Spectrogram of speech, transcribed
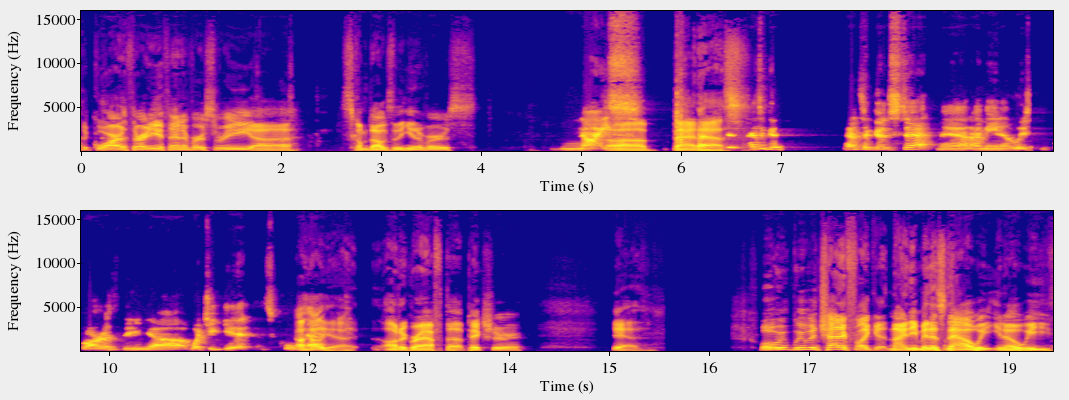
The GWAR 30th anniversary, uh, Scumdogs of the Universe. Nice. Uh, badass. That's a good. That's a good set, man. I mean, at least as far as the uh, what you get, it's cool. Oh hell yeah! Autographed uh, picture. Yeah. Well, we, we've been chatting for like ninety minutes now. We, you know, we,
